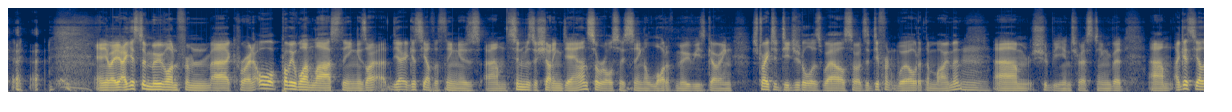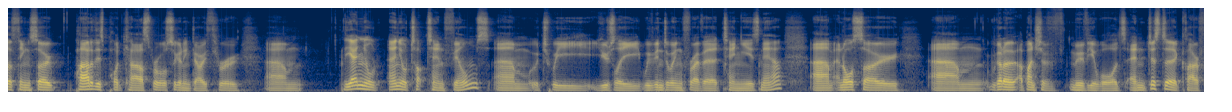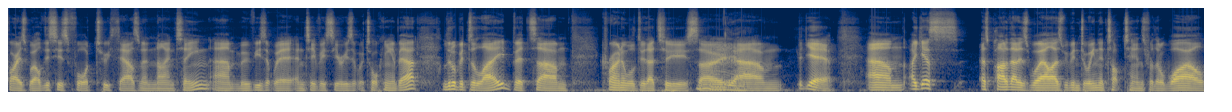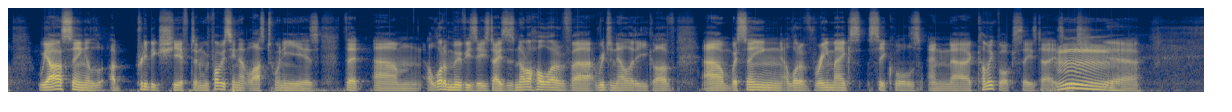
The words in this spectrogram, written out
Anyway, I guess to move on from uh, Corona, or probably one last thing is, I, yeah, I guess the other thing is um, cinemas are shutting down, so we're also seeing a lot of movies going straight to digital as well. So it's a different world at the moment. Um, should be interesting, but um, I guess the other thing. So part of this podcast, we're also going to go through. Um, the annual annual top 10 films um, which we usually we've been doing for over 10 years now. Um, and also um, we've got a, a bunch of movie awards. And just to clarify as well this is for 2019 um, movies that we're and tv series that we're talking about. A little bit delayed but um, corona will do that to you. So um, but yeah um, i guess as part of that as well, as we've been doing the top tens for a little while, we are seeing a, a pretty big shift, and we've probably seen that the last 20 years, that um, a lot of movies these days, there's not a whole lot of uh, originality, Glove. Um, we're seeing a lot of remakes, sequels, and uh, comic books these days. Which, yeah.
